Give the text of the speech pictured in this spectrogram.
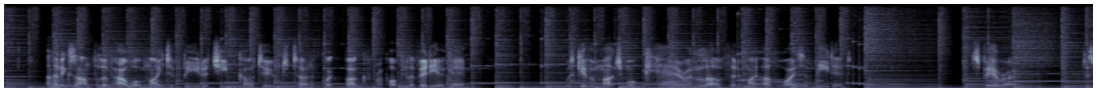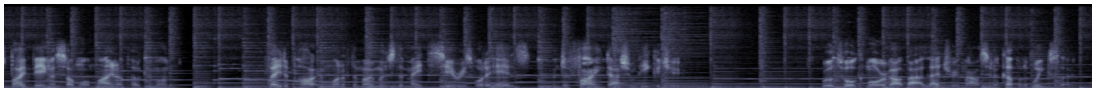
and an example of how what might have been a cheap cartoon to turn a quick buck from a popular video game was given much more care and love than it might otherwise have needed. Spearow, despite being a somewhat minor Pokemon, played a part in one of the moments that made the series what it is and defined Ash and Pikachu. We'll talk more about that electric mouse in a couple of weeks though.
